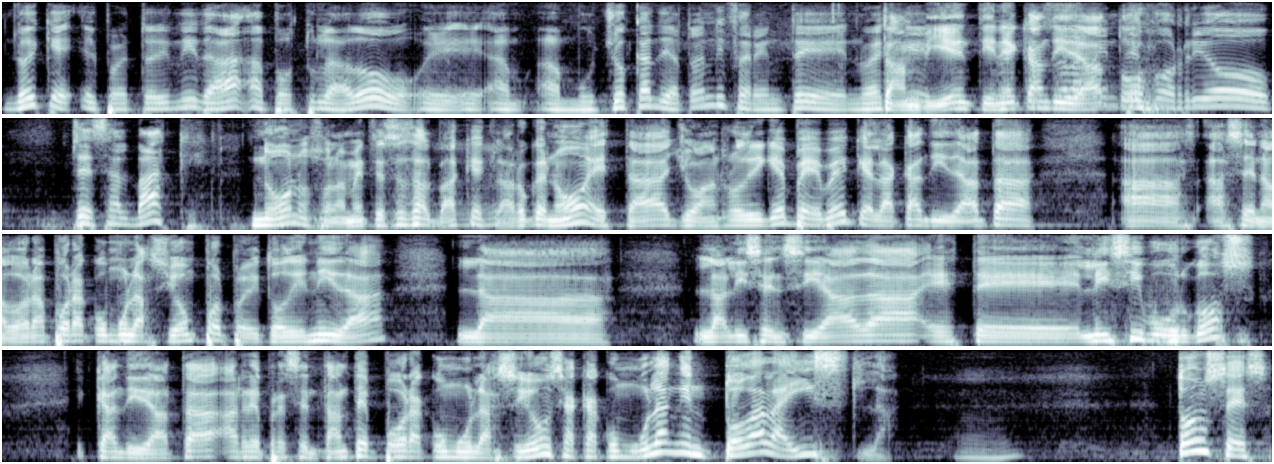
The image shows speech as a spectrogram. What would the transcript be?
No, y que el Proyecto de Dignidad ha postulado eh, eh, a, a muchos candidatos en diferentes. No es También que- tiene no candidatos- corrió César Vázquez. No, no solamente César Vázquez, claro que no. Está Joan Rodríguez Bebe, que es la candidata a, a senadora por acumulación por Proyecto Dignidad. La, la licenciada este, Lizzy Burgos, candidata a representante por acumulación. O sea, que acumulan en toda la isla. Entonces,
